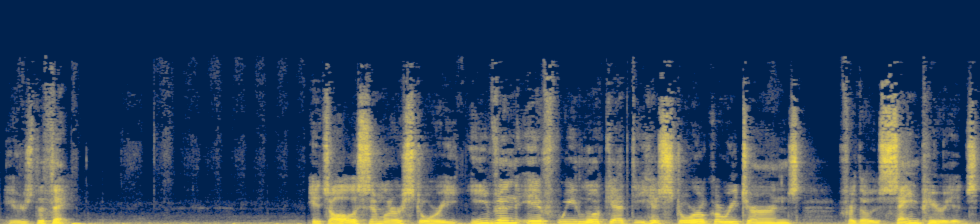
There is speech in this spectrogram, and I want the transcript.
Here's the thing it's all a similar story, even if we look at the historical returns for those same periods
